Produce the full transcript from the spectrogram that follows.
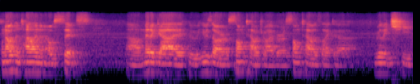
when I was in Thailand in 06, uh, met a guy who, he was our Songthaew driver. A Songthaew is like a really cheap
